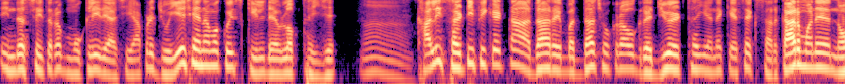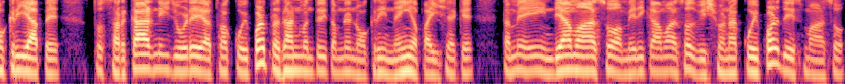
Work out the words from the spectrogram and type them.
ઇન્ડસ્ટ્રી તરફ મોકલી રહ્યા છીએ આપણે જોઈએ છીએ એનામાં કોઈ સ્કિલ ડેવલપ થઈ છે? ખાલી સર્ટિફિકેટના આધારે બધા છોકરાઓ ગ્રેજ્યુએટ થઈ અને કહેશે કે સરકાર મને નોકરી આપે તો સરકારની જોડે અથવા કોઈ પણ પ્રધાનમંત્રી તમને નોકરી નહીં અપાઈ શકે. તમે એ ઇન્ડિયામાં હશો અમેરિકામાં હશો વિશ્વના કોઈ પણ દેશમાં હશો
